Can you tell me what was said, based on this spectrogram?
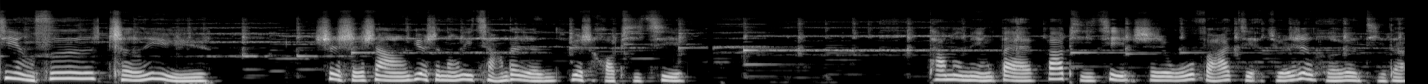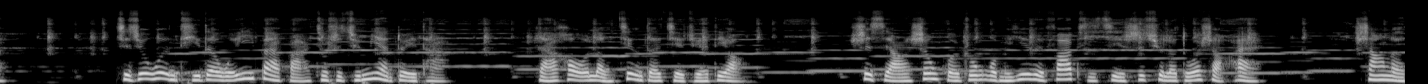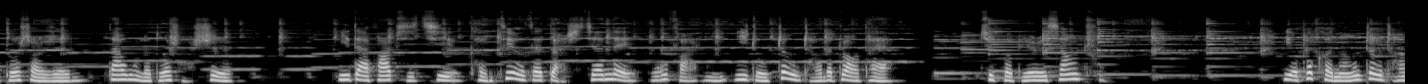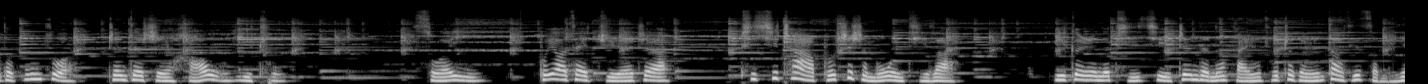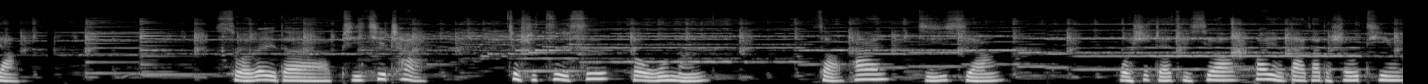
静思沉语。事实上，越是能力强的人，越是好脾气。他们明白，发脾气是无法解决任何问题的。解决问题的唯一办法，就是去面对它，然后冷静地解决掉。试想，生活中我们因为发脾气失去了多少爱，伤了多少人，耽误了多少事。一旦发脾气，肯定在短时间内无法以一种正常的状态去和别人相处，也不可能正常的工作，真的是毫无益处。所以，不要再觉着脾气差不是什么问题了。一个人的脾气真的能反映出这个人到底怎么样。所谓的脾气差。就是自私和无能。早安，吉祥，我是翟翠肖，欢迎大家的收听。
